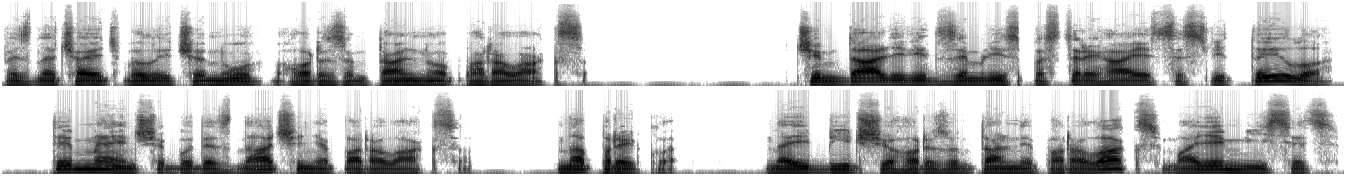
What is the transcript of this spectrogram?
визначають величину горизонтального паралаксу. Чим далі від Землі спостерігається світило, тим менше буде значення паралаксу. Наприклад, найбільший горизонтальний паралакс має місяць,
